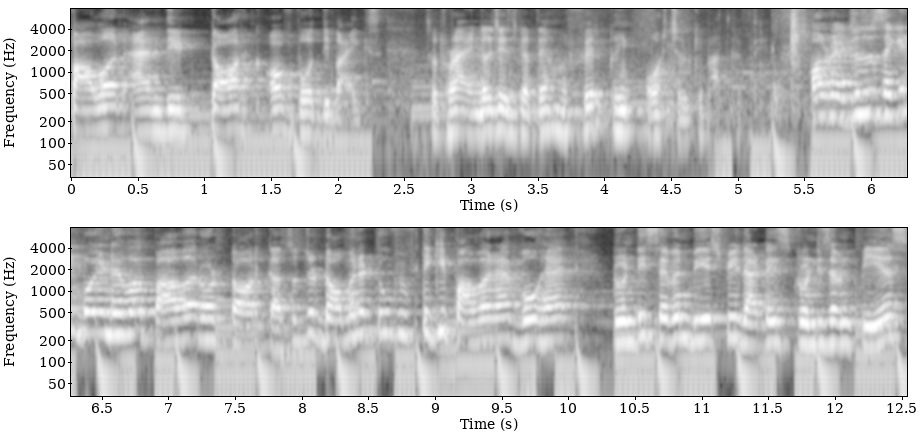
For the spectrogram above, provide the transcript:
power and the torque of both the bikes so थोड़ा एंगल चेंज करते हैं और फिर कहीं और चल के बात करते हैं. और राइट जो सेकंड पॉइंट है वो पावर और टॉर्क का. सो जो डोमिनेट 250 की पावर है, वो है 27 bhp that is 27 ps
